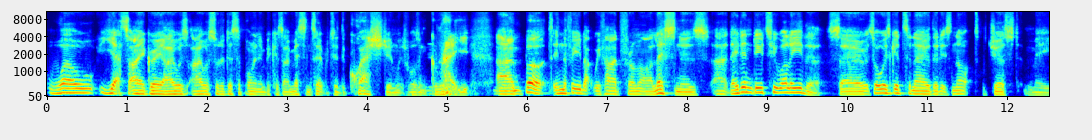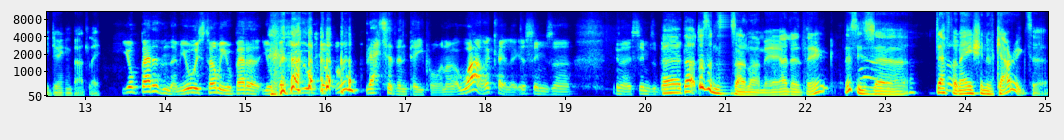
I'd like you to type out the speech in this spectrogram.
Well, yes, I agree. I was I was sort of disappointed because I misinterpreted the question, which wasn't great. Um, but in the feedback we've had from our listeners, uh, they didn't do too well either. So it's always good to know that it's not just me doing badly. You're better than them. You always tell me you're better. You're, better, you're, you're I'm better than people, and I go, wow, okay, Luke, it seems, uh, you know, it seems a bit. Uh, that doesn't sound like me. I don't think this is uh, defamation of character.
